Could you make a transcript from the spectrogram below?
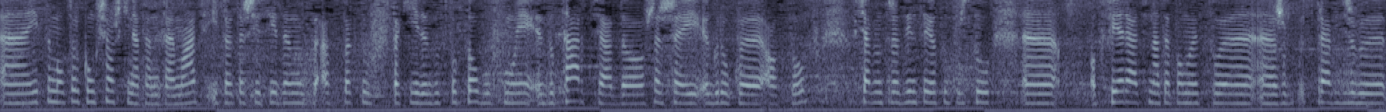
E, Jestem autorką książki na ten temat i to też jest jeden z aspektów, taki jeden ze sposobów mojej dotarcia do szerszej grupy osób. Chciałabym coraz więcej osób po prostu e, otwierać na te pomysły, e, żeby sprawić, żeby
